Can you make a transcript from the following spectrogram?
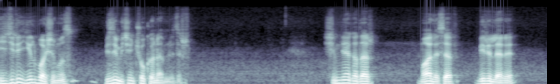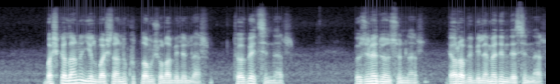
Hicri yılbaşımız bizim için çok önemlidir. Şimdiye kadar maalesef birileri başkalarının yılbaşlarını kutlamış olabilirler. Tövbe etsinler. Özüne dönsünler. Ya Rabbi bilemedim desinler.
